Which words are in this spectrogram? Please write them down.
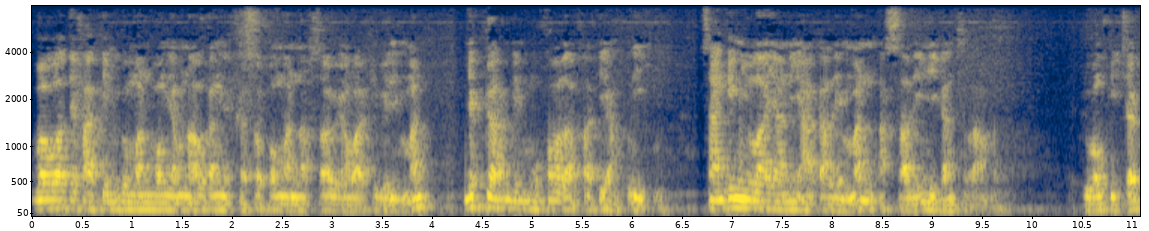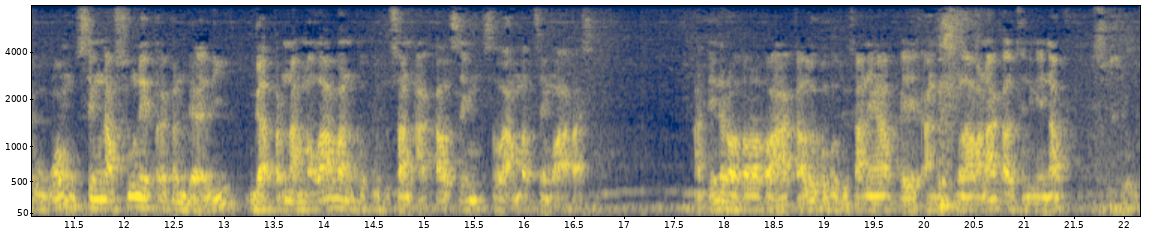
Bahwa hakim iku man wong yang menawa kang nyegah sapa man nafsu yang awak dhewe man nyegah min mukhalafati ahlihi saking nyulayani akaliman asal ini kan selamat Wong bijak wong sing nafsune terkendali, nggak pernah melawan keputusan akal sing selamat sing waras. Artinya rata-rata akal lu keputusannya apa? Anggap ngelawan akal jenenge nafsu.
